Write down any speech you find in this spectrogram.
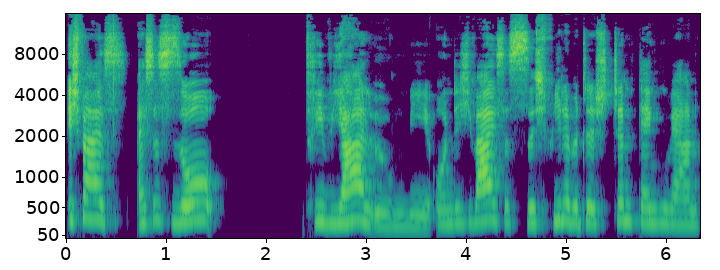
ich weiß, es ist so trivial irgendwie. Und ich weiß, dass sich viele bestimmt denken werden,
